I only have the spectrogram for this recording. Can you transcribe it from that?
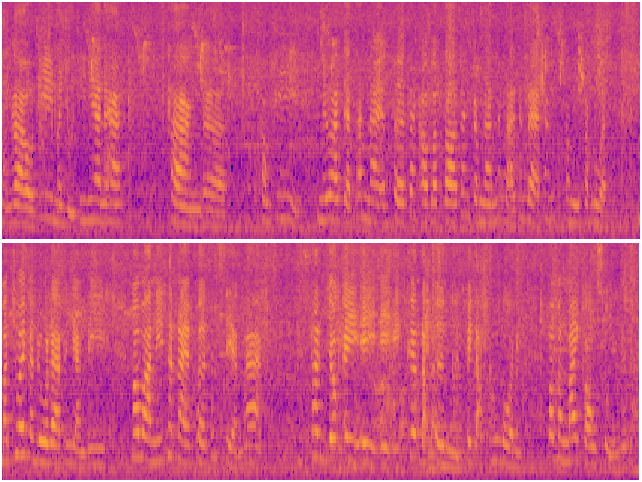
ของเราที่มาอยู่ที่เนี่ยนะคะทางท้องที่ไม่ว่าจะท่านนายอำเภอท่านอบตท่านกำนันทั้งหลายทั้งแหล่ทั้งตำรวจ มาช่วยกันดูแลเป็นอย่างดี เมื่อวานนี้ท่านนายอำเภอท่านเสี่ยงมาก ท่านยกไอ้ไอ้ไอ้ไอ้เครื่องดับเพลิงขึ้นไปดับข้างบน เพราะมันไหม้กองสูงนะคะ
